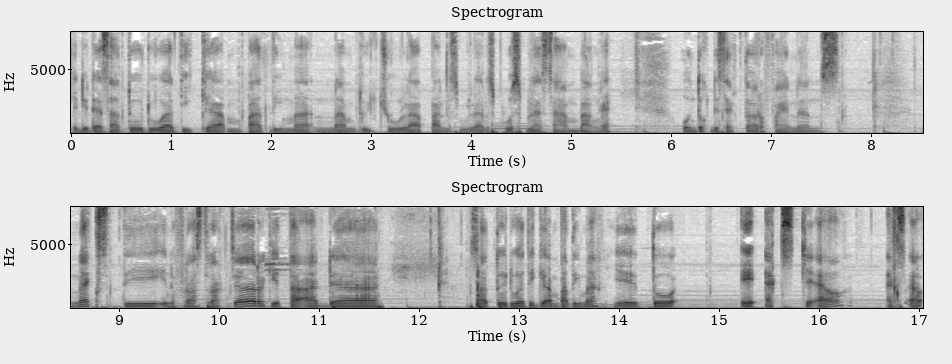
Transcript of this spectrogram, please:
Jadi ada 1 2 3 4 5 6 7 8 9 10 11 saham bank ya. Untuk di sektor finance. Next di infrastructure kita ada 1 2 3 4 5 yaitu EXCL XL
